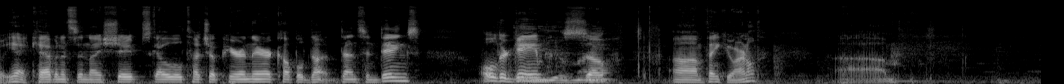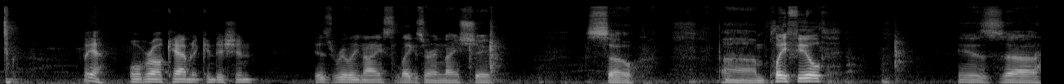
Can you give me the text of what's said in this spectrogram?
But yeah, cabinet's in nice shape. It's got a little touch up here and there, a couple dents and dings. Older game, so um, thank you, Arnold. Um, but yeah, overall cabinet condition is really nice. Legs are in nice shape. So, um, playfield is uh,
